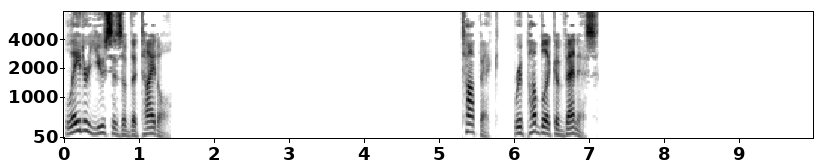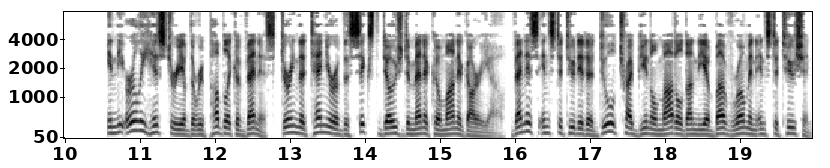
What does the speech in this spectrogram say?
Later uses of the title Republic of Venice In the early history of the Republic of Venice, during the tenure of the sixth Doge Domenico Monegario, Venice instituted a dual tribunal modelled on the above Roman institution,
